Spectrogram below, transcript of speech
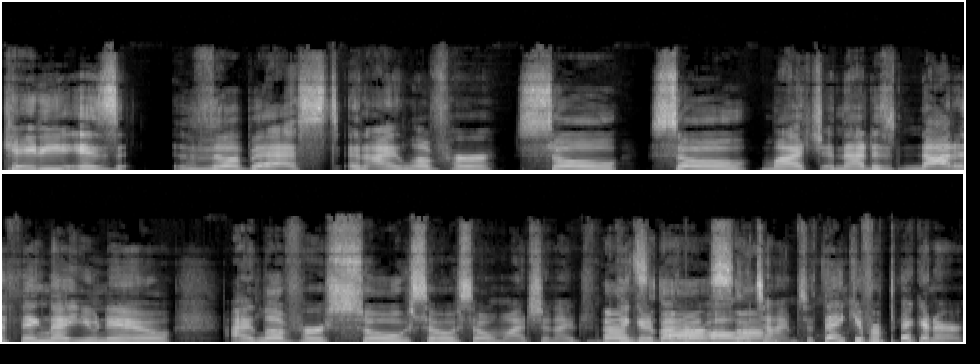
Katie is the best, and I love her so, so much. And that is not a thing that you knew. I love her so, so, so much. And I'm That's thinking about her all the time. So thank you for picking her.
